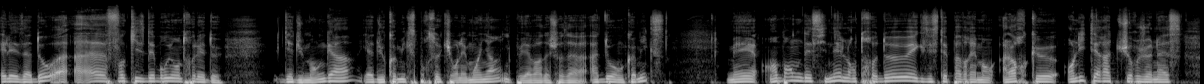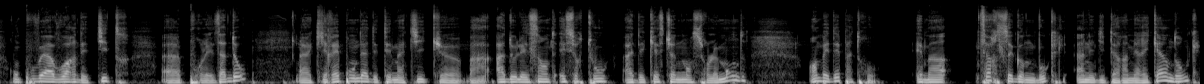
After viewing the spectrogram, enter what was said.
et les ados, ah, ah, faut qu'ils se débrouillent entre les deux. Il y a du manga, il y a du comics pour ceux qui ont les moyens, il peut y avoir des choses ados en comics, mais en bande dessinée, l'entre-deux n'existait pas vraiment. Alors que en littérature jeunesse, on pouvait avoir des titres euh, pour les ados euh, qui répondaient à des thématiques euh, bah, adolescentes et surtout à des questionnements sur le monde. En BD, pas trop. Et ben, First Second Book, un éditeur américain donc,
